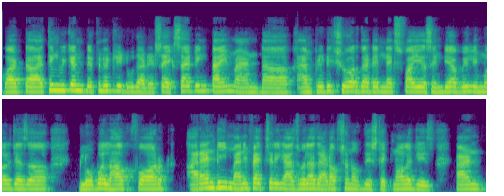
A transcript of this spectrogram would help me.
but uh, i think we can definitely do that it's an exciting time and uh, i'm pretty sure that in next 5 years india will emerge as a global hub for R&D manufacturing as well as adoption of these technologies and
